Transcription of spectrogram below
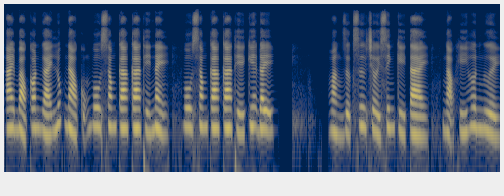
Ai bảo con gái lúc nào cũng vô song ca ca thế này, vô song ca ca thế kia đây. Hoàng Dược Sư trời sinh kỳ tài, ngạo khí hơn người,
